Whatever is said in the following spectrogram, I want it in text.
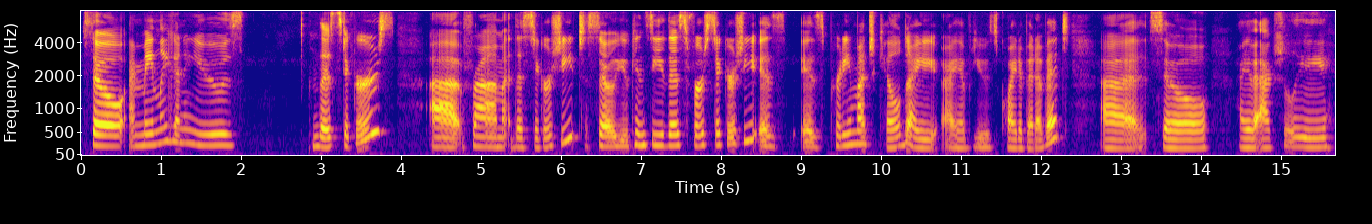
So I'm mainly going to use the stickers uh, from the sticker sheet. So you can see this first sticker sheet is is pretty much killed. I, I have used quite a bit of it. Uh, so I have actually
